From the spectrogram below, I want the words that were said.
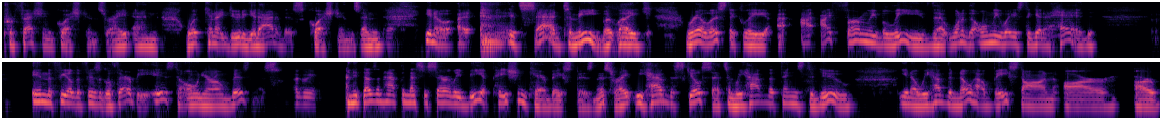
profession questions right? And what can i do to get out of this questions? And yes. you know I, it's sad to me but like realistically I, I firmly believe that one of the only ways to get ahead in the field of physical therapy is to own your own business. Agree and it doesn't have to necessarily be a patient care based business right? We have the skill sets and we have the things to do. You know we have the know-how based on our our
